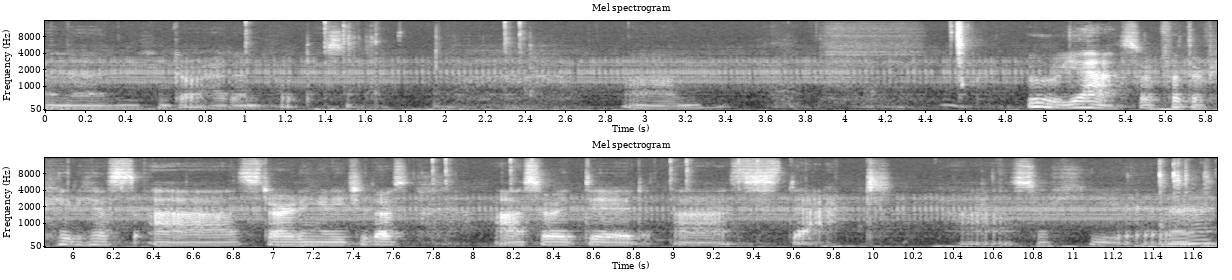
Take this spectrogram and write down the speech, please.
and then you can go ahead and put this in. Um, Ooh, yeah, so I put the radius uh, starting at each of those. Uh, so it did uh, stacked. Uh, so here,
